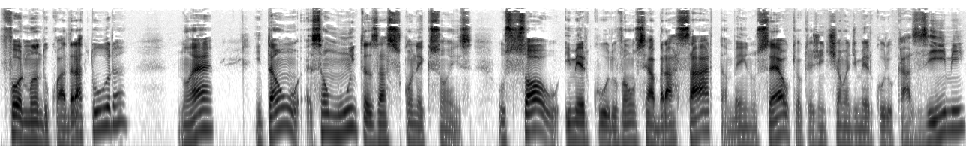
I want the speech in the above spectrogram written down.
formando quadratura, não é? Então, são muitas as conexões. O Sol e Mercúrio vão se abraçar também no céu, que é o que a gente chama de Mercúrio Casime,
